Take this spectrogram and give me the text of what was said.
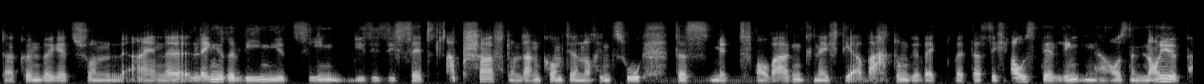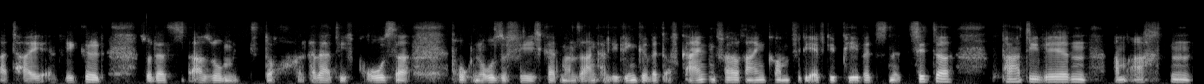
da können wir jetzt schon eine längere Linie ziehen, wie sie sich selbst abschafft. Und dann kommt ja noch hinzu, dass mit Frau Wagenknecht die Erwartung geweckt wird, dass sich aus der Linken heraus eine neue Partei entwickelt, sodass also mit doch relativ großer Prognosefähigkeit man sagen kann, die Linke wird auf keinen Fall reinkommen. Für die FDP wird es eine Zitterparty werden am 8.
